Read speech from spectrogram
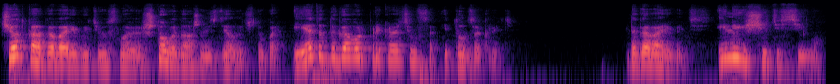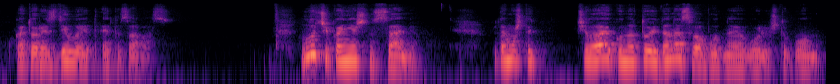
четко оговаривайте условия, что вы должны сделать, чтобы и этот договор прекратился, и тот закрыть. Договаривайтесь или ищите силу, которая сделает это за вас. Лучше, конечно, сами, потому что человеку на то и дана свободная воля, чтобы он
